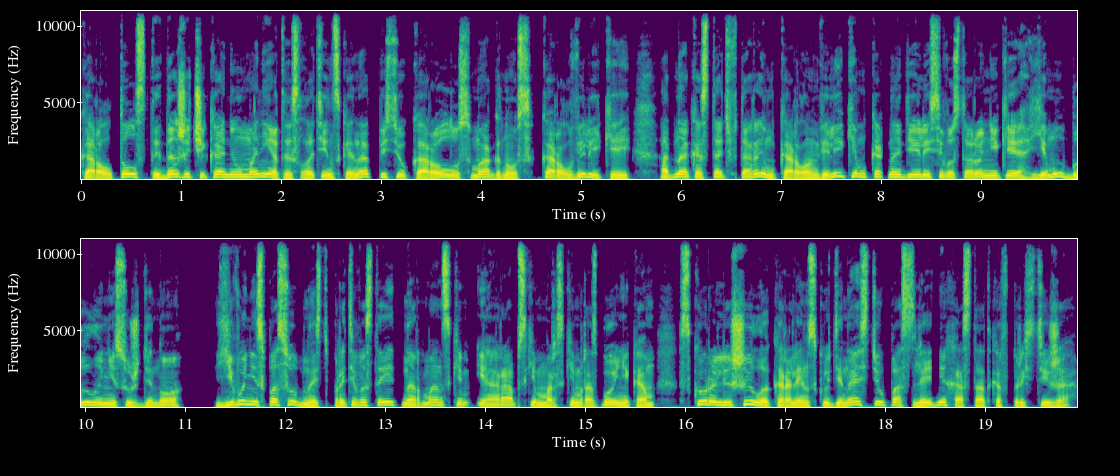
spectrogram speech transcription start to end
Карл Толстый даже чеканил монеты с латинской надписью «Каролус Магнус» — «Карл Великий». Однако стать вторым Карлом Великим, как надеялись его сторонники, ему было не суждено. Его неспособность противостоять нормандским и арабским морским разбойникам скоро лишила каролинскую династию последних остатков престижа.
